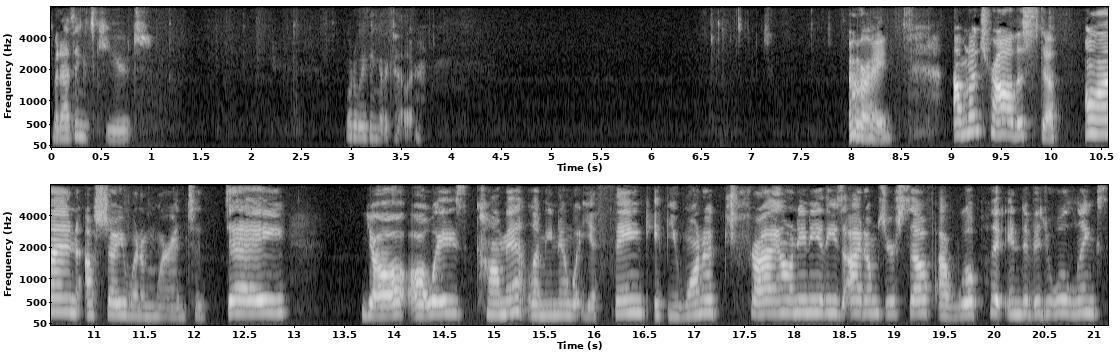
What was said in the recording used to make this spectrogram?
But I think it's cute. What do we think of the color? Alright, I'm going to try all this stuff on. I'll show you what I'm wearing today. Y'all always comment. Let me know what you think. If you want to try on any of these items yourself, I will put individual links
